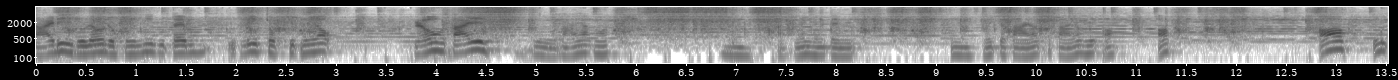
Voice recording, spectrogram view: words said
ตายดิเร็วๆเดี๋ยวพื้นที่กูเต็มรีบจบคลิปนี้แล้วเร็วตายโอ้ตายยากวะอืมอัดไม่เต็มเต็มอืมเฮ้ยจะตายแล้วจะตายแล้วเฮ้ยออกออกออกอุ้ย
